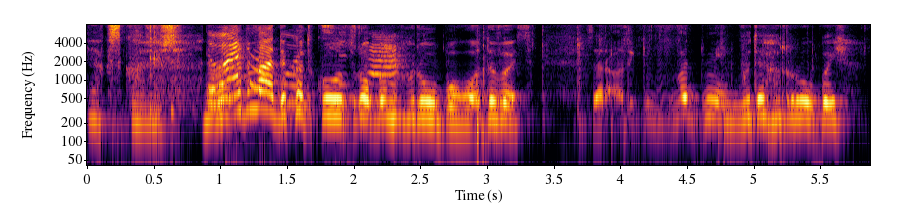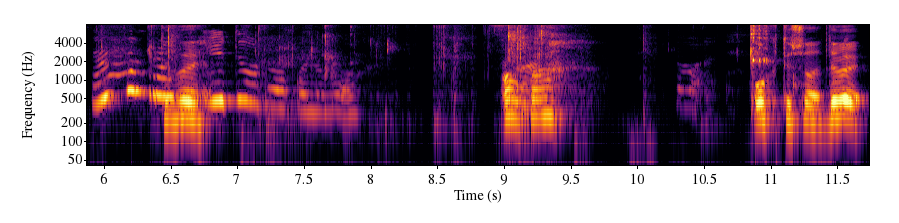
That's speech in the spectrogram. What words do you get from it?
Як скажеш. Давай ведмедика такого зробимо грубого. Дивись. Зараз такий ведмідь буде грубий. Диви. Тут робимо. Опа. Ох ти що, диви.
